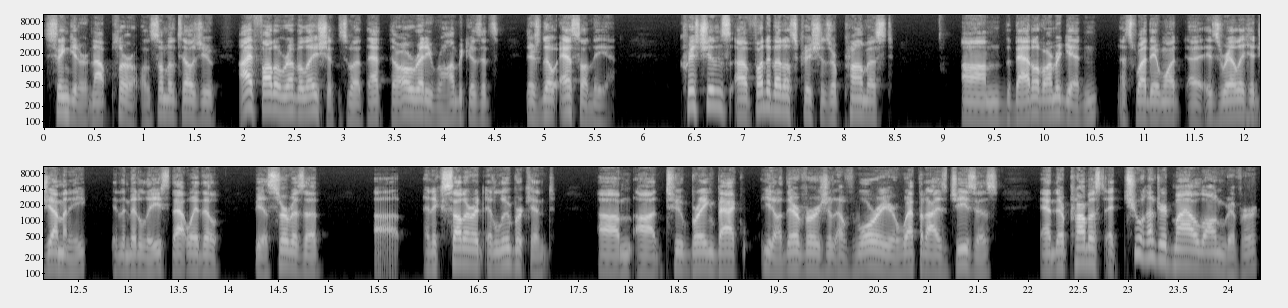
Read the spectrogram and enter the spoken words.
singular, not plural. When someone tells you, I follow Revelations, but that they're already wrong because it's there's no S on the end. Christians, uh, fundamentalist Christians, are promised um, the Battle of Armageddon. That's why they want uh, Israeli hegemony in the Middle East. That way, they'll be a, serve as a uh, an accelerant and lubricant um, uh, to bring back, you know, their version of warrior weaponized Jesus. And they're promised a 200 mile long river,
